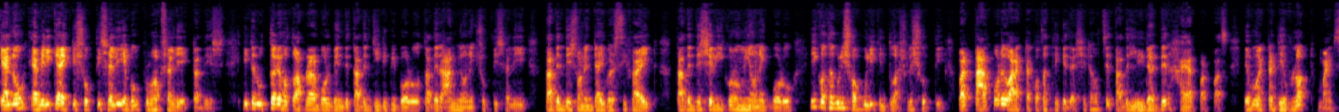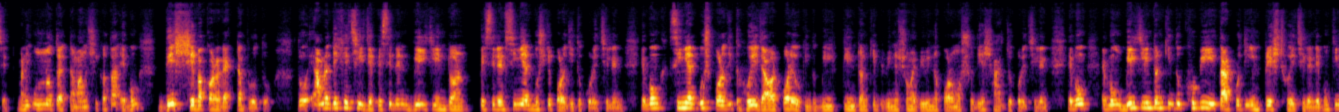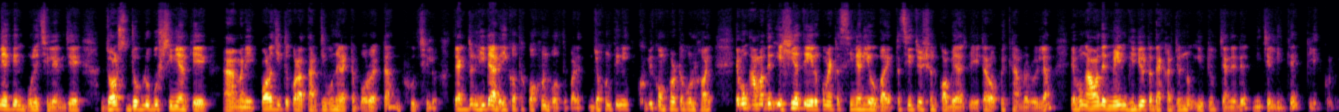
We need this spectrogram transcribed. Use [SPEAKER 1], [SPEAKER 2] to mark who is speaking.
[SPEAKER 1] কেন আমেরিকা একটি শক্তিশালী এবং প্রভাবশালী একটা দেশ? এটার উত্তরে হয়তো আপনারা বলবেন যে তাদের জিডিপি বড়, তাদের আর্মি অনেক শক্তিশালী, তাদের দেশ অনেক ডাইভার্সিফাইড, তাদের দেশের ইকোনমি অনেক বড়। এই কথাগুলি সবগুলি কিন্তু আসলে সত্যি। বাট তারপরেও আরেকটা কথা থেকে যায় সেটা হচ্ছে তাদের লিডারদের হায়ার পারপাস এবং একটা ডেভেলপড মাইন্ডসেট মানে উন্নত একটা মানসিকতা এবং দেশ সেবা করার একটা ব্রত। তো আমরা দেখেছি যে president Bill Clinton president senior বুশকে পরাজিত করেছিলেন এবং সিনিয়র বুশ পরাজিত হয়ে যাওয়ার পরেও কিন্তু বিল ক্লিন্টনকে বিভিন্ন সময় বিভিন্ন পরামর্শ দিয়ে সাহায্য করেছিলেন এবং এবং বিল ক্লিন্টন কিন্তু খুবই তার প্রতি ইমপ্রেসড হয়েছিলেন এবং তিনি একদিন বলেছিলেন যে জর্জ ডব্লিউ বুশ সিনিয়রকে মানে পরাজিত করা তার জীবনের একটা বড় একটা ভুল ছিল। তো একজন লিডার এই কথা কখন বলতে পারে? যখন তিনি খুবই কমফোর্টেবল হয় এবং আমাদের এশিয়াতে এরকম একটা সিনারিও বা একটা সিচুয়েশন কবে আসবে এটার অপেক্ষা আমরা রইলাম এবং আমাদের মেইন ভিডিওটা দেখার জন্য ইউটিউব চ্যানেলের নিচের লিঙ্কে ক্লিক করুন।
